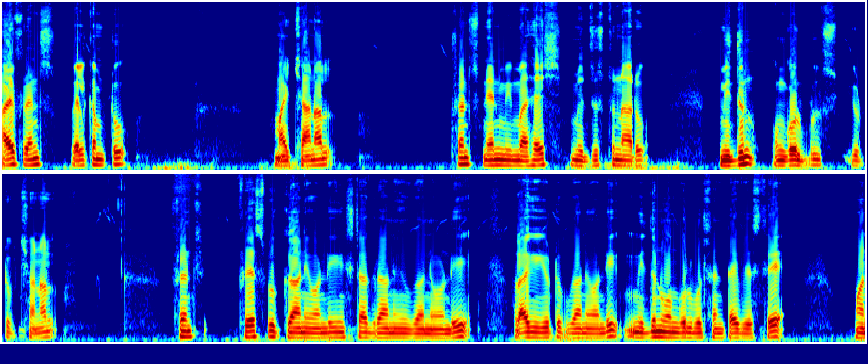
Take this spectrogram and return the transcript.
Hi friends welcome to my channel. Friends నేను మీ మహేష్ మీరు చూస్తున్నారు Mithun Ongole bulls YouTube channel. Friends Facebook కానివ్వండి ఇన్స్టాగ్రామ్ కానివ్వండి అలాగే యూట్యూబ్ కానివ్వండి మిథున్ ఒంగోల్ బుల్స్ అని టైప్ చేస్తే మన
